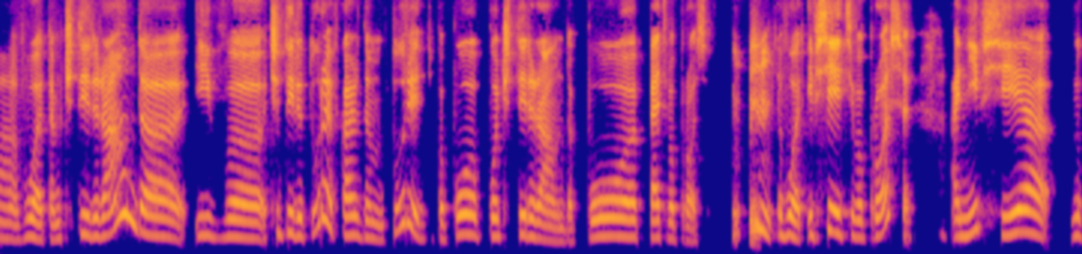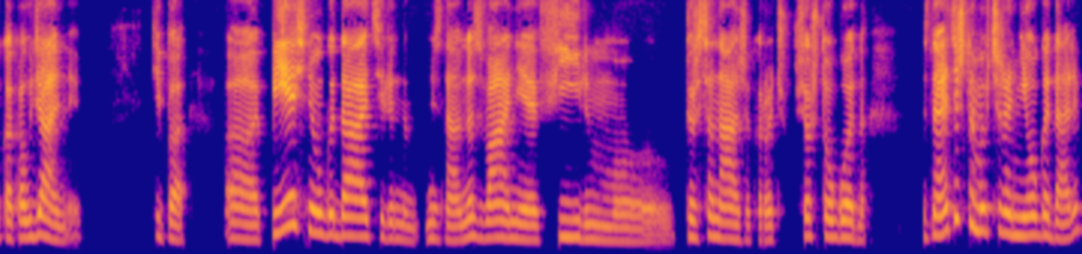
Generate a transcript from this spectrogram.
А, вот, там четыре раунда, и в четыре тура, и в каждом туре типа по, по четыре раунда, по пять вопросов. вот, и все эти вопросы, они все, ну, как аудиальные. Типа а, песню угадать или, не знаю, название, фильм, э, персонажа, короче, все что угодно. Знаете, что мы вчера не угадали?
